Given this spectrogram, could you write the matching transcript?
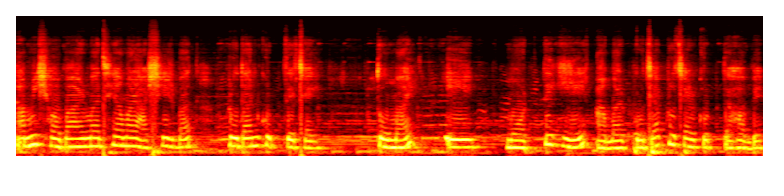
আমি সবার মাঝে আমার আশীর্বাদ প্রদান করতে চাই। তোমায় এই মর্তে গিয়ে আমার পূজা প্রচার করতে হবে।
